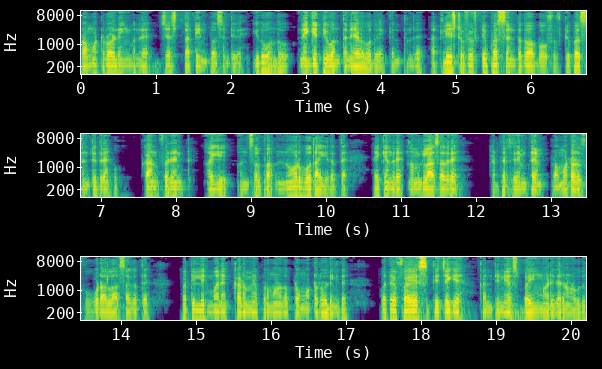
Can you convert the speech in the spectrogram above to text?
ಪ್ರಮೋಟರ್ ಹೋಲ್ಡಿಂಗ್ ಬಂದ್ರೆ ಜಸ್ಟ್ ತರ್ಟೀನ್ ಪರ್ಸೆಂಟ್ ಇದೆ. ಇದು ಒಂದು ನೆಗೆಟಿವ್ ಅಂತಾನೆ ಹೇಳ್ಬೋದು. ಯಾಕೆಂತಂದ್ರೆ ಅಟ್ಲೀಸ್ಟ್ ಫಿಫ್ಟಿ ಪರ್ಸೆಂಟ್ ಅಥವಾ ಅಬೌವ್ ಫಿಫ್ಟಿ ಪರ್ಸೆಂಟ್ ಇದ್ರೆ ಕಾನ್ಫಿಡೆಂಟ್ ಆಗಿ ಒಂದ್ ಸ್ವಲ್ಪ ನೋಡ್ಬೋದಾಗಿರುತ್ತೆ. ಯಾಕೆಂದ್ರೆ ನಮ್ಗೆ ಲಾಸ್ ಆದ್ರೆ at the same time promoters ಕೂಡ ಲಾಸ್ ಆಗುತ್ತೆ. ಬಟ್ ಇಲ್ಲಿ ಮನೆ ಕಡಿಮೆ ಪ್ರಮಾಣದ ಪ್ರಮೋಟರ್ ಹೋಲ್ಡಿಂಗ್ ಇದೆ. ಬಟ್ ಎಫ್ ಐ ಎಸ್ ಇತ್ತೀಚೆಗೆ ಕಂಟಿನ್ಯೂಸ್ ಬೈಯಿಂಗ್ ಮಾಡಿದ್ದಾರೆ ನೋಡಬಹುದು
